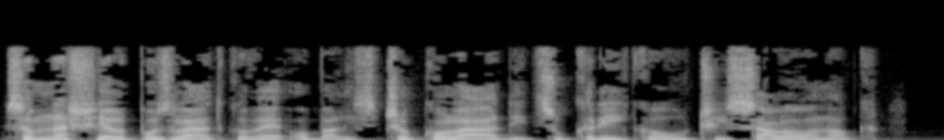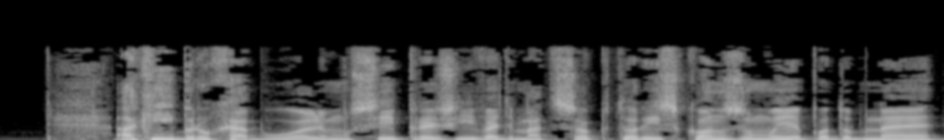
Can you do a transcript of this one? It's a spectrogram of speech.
som našiel pozlátkové obaly z čokolády, cukríkov či salónok. Aký bruchabôľ musí prežívať maco, ktorý skonzumuje podobné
